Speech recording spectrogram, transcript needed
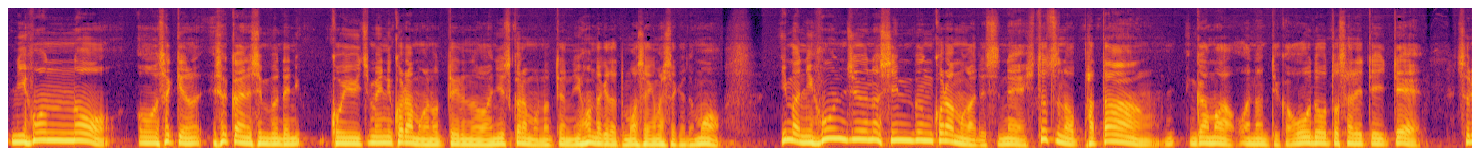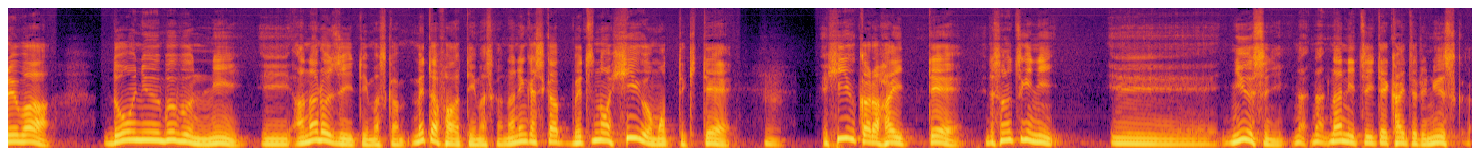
日本の、さっきの世界の新聞でこういう一面にコラムが載っているのは、ニュースコラムが載っているのは日本だけだと申し上げましたけども、今、日本中の新聞コラムがですね、一つのパターンが、まあ、なんていうか、王道とされていて、それは、導入部分に、アナロジーといいますか、メタファーといいますか、何かしか別の比喩を持ってきて、うん。比喩から入ってでその次に、えーニュースになな何について書いてるニュースか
